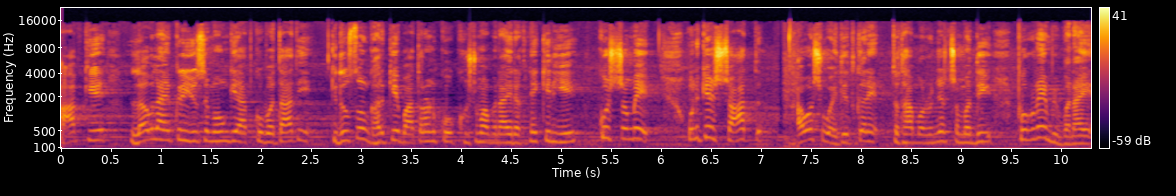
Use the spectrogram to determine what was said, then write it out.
आपके लव लाइफ के लिए जो समय होंगे, आपको बता दें कि दोस्तों, घर के वातावरण को खुशनुमा बनाए रखने के लिए कुछ समय उनके साथ अवश्य व्यतीत करें तथा मनोरंजन संबंधी प्रोग्राम भी बनाए।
